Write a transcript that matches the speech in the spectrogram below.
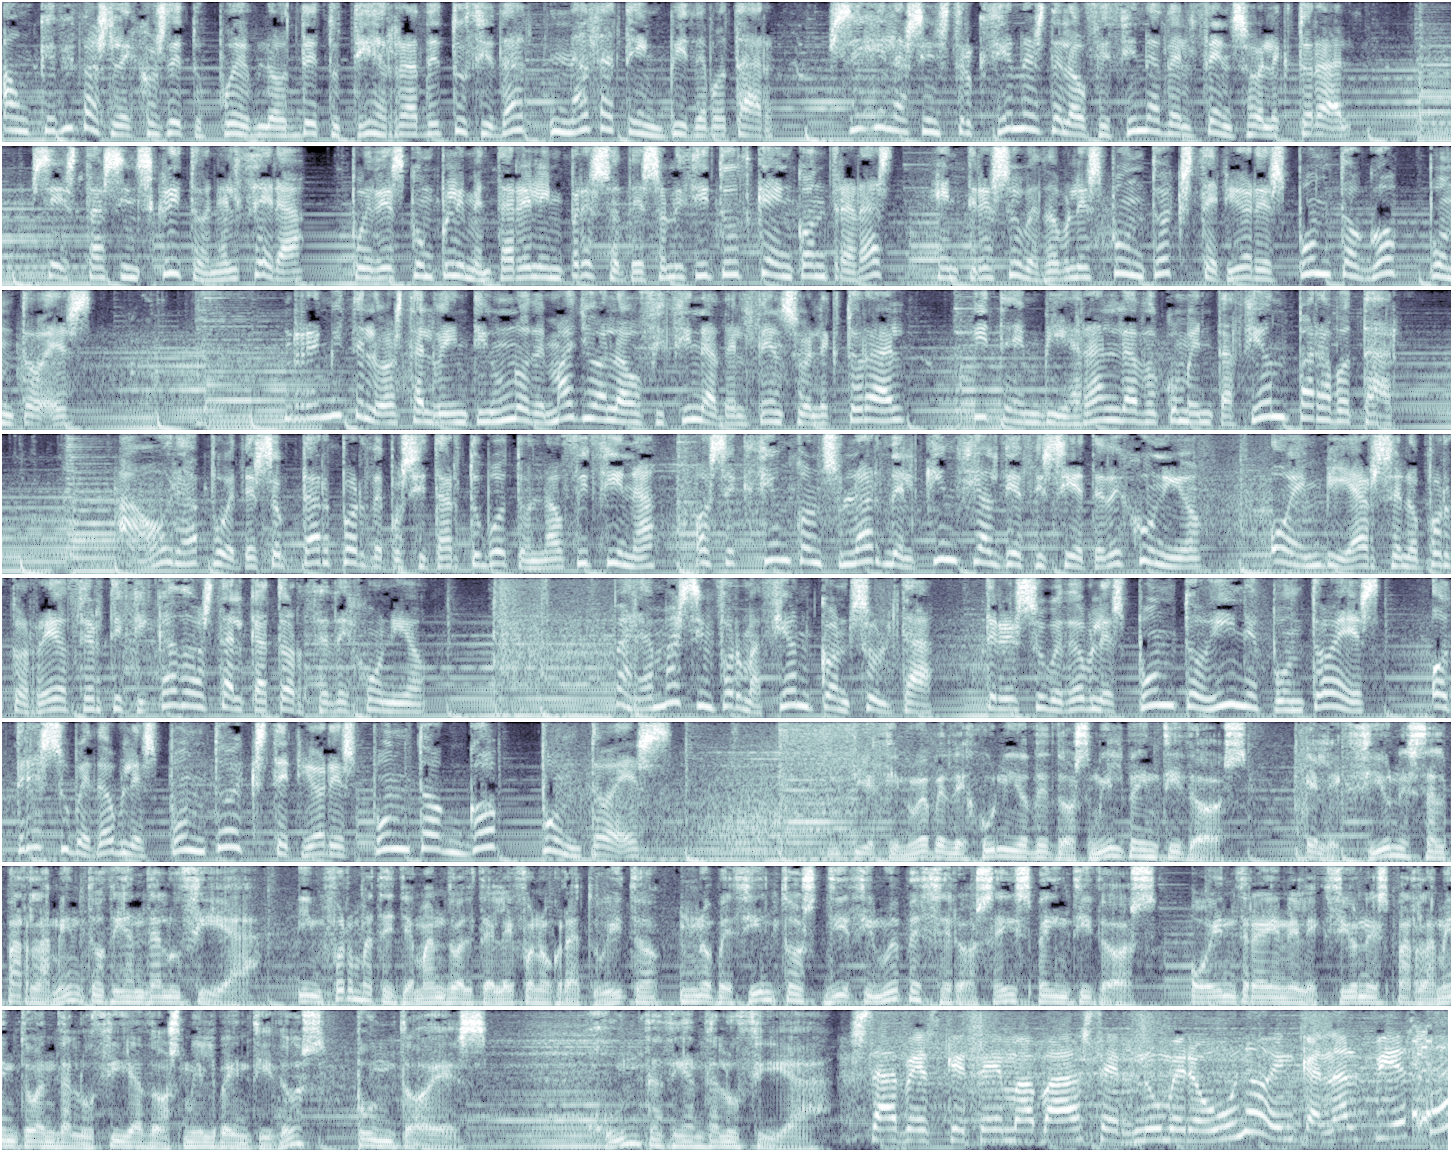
Aunque vivas lejos de tu pueblo, de tu tierra, de tu ciudad, nada te impide votar. Sigue las instrucciones de la Oficina del Censo Electoral. Si estás inscrito en el CERA, puedes cumplimentar el impreso de solicitud que encontrarás en www.exteriores.gov.es. Remítelo hasta el 21 de mayo a la Oficina del Censo Electoral y te enviarán la documentación para votar. Ahora puedes optar por depositar tu voto en la oficina o sección consular del 15 al 17 de junio o enviárselo por correo certificado hasta el 14 de junio. Para más información consulta www.ine.es o www.exteriores.gov.es. 19 de junio de 2022. Elecciones al Parlamento de Andalucía. Infórmate llamando al teléfono gratuito 919-0622 o entra en eleccionesparlamentoandalucía2022.es. Junta de Andalucía. ¿Sabes qué tema va a ser número uno en Canal Fiesta?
